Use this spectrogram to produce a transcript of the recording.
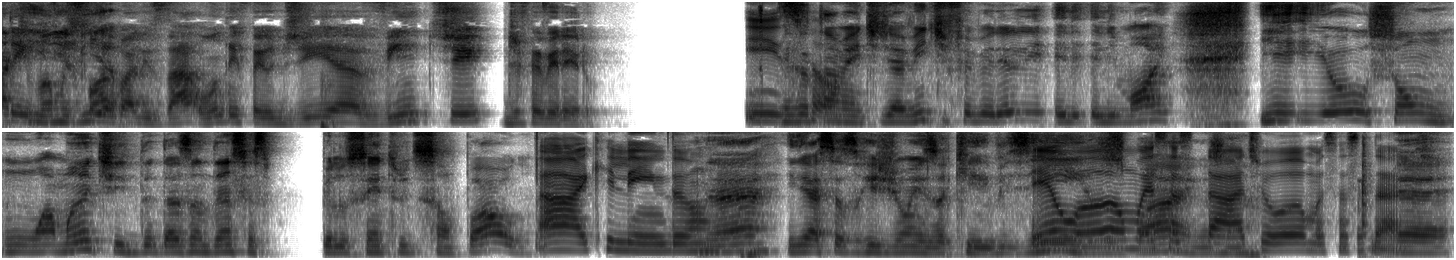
Ontem, que vamos só vivia- atualizar, ontem foi o dia 20 de fevereiro. Isso. Exatamente, dia 20 de fevereiro ele, ele, ele morre. E, e eu sou um, um amante da- das andanças pelo centro de São Paulo, Ai, que lindo. né? E essas regiões aqui vizinhas. eu amo essa bairros, né? cidade, eu amo essa cidade. É,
